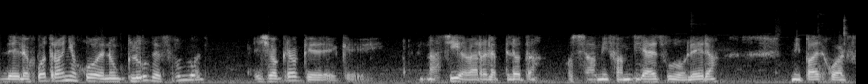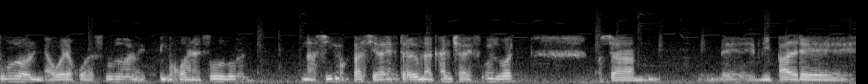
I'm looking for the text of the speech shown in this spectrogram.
de los cuatro años juego en un club de fútbol y yo creo que, que nací, agarré la pelota. O sea, mi familia es futbolera, mi padre juega al fútbol, mi abuelo juega al fútbol, mis primos juegan al fútbol. Nacimos casi adentro de una cancha de fútbol. O sea, eh, mi padre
